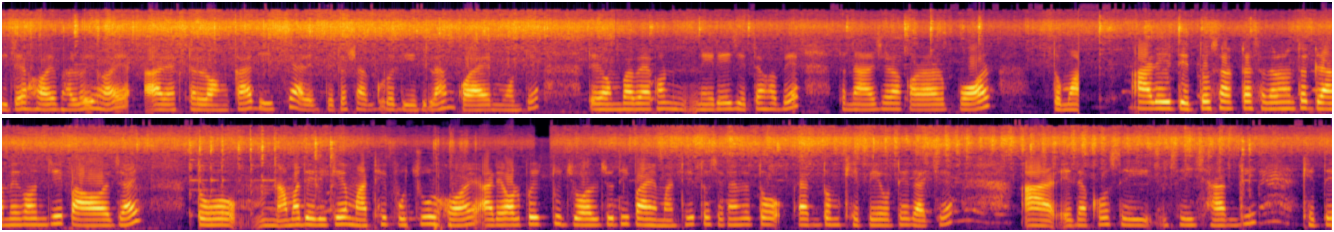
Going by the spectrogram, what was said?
দিলে হয়, ভালোই হয়। আর একটা লঙ্কা দিয়েছি, আর এর তো শাকগুলো দিয়ে দিলাম কড়াইয়ের মধ্যে। তো এরমভাবে এখন নেড়ে যেতে হবে। তো নাড়াচাড়া করার পর তোমার আর এই তেতো শাকটা সাধারণত গ্রামে গঞ্জে পাওয়া যায়। তো আমাদের এদিকে মাঠে প্রচুর হয়। আর অল্প একটু জল যদি পায় মাঠে, তো সেখানে তো একদম খেপে ওঠে গেছে। আর এ দেখো সেই সেই শাক দিয়ে খেতে,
